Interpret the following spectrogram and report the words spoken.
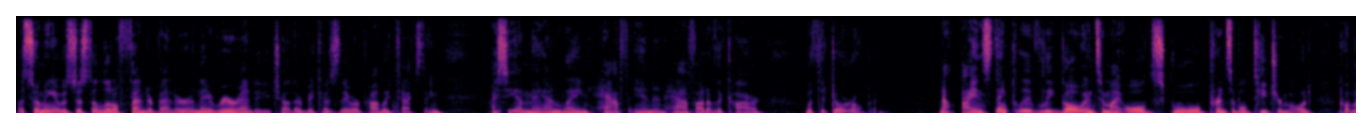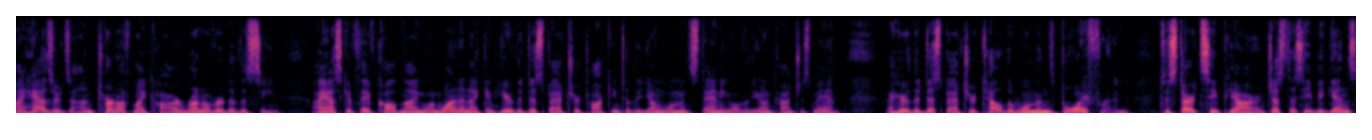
assuming it was just a little fender bender and they rear ended each other because they were probably texting, I see a man laying half in and half out of the car with the door open. Now, I instinctively go into my old school principal teacher mode, put my hazards on, turn off my car, and run over to the scene. I ask if they've called 911, and I can hear the dispatcher talking to the young woman standing over the unconscious man. I hear the dispatcher tell the woman's boyfriend to start CPR, and just as he begins,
